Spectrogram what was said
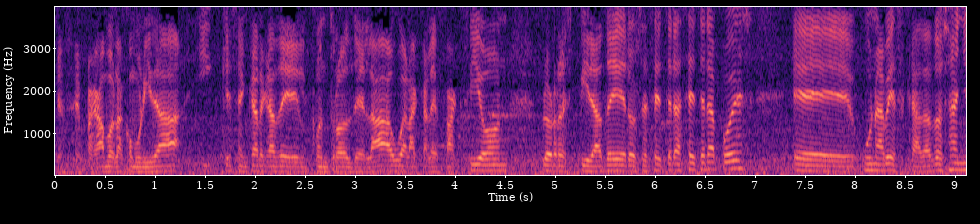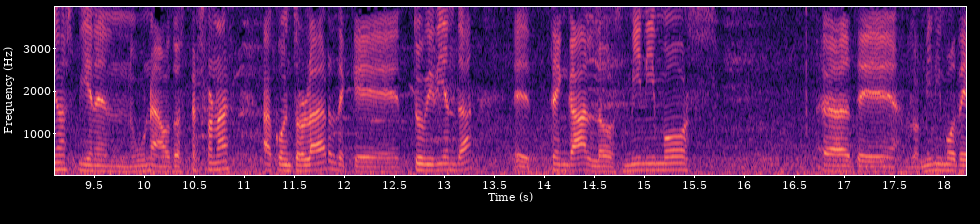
que se pagamos la comunidad y que se encarga del control del agua, la calefacción, los respiraderos, etcétera, etcétera, pues eh, una vez cada dos años vienen una o dos personas a controlar de que tu vivienda eh, tenga los mínimos eh, de lo mínimo de,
